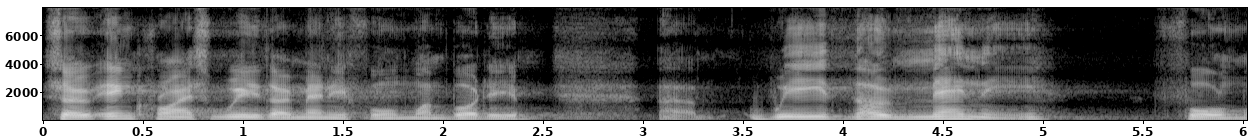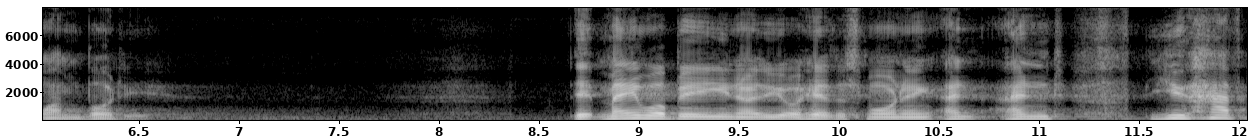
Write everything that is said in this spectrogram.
So, in Christ, we, though many, form one body uh, we, though many, form one body. It may well be, you know, you're here this morning and, and you have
